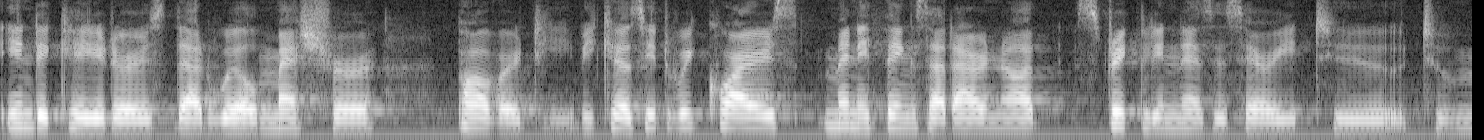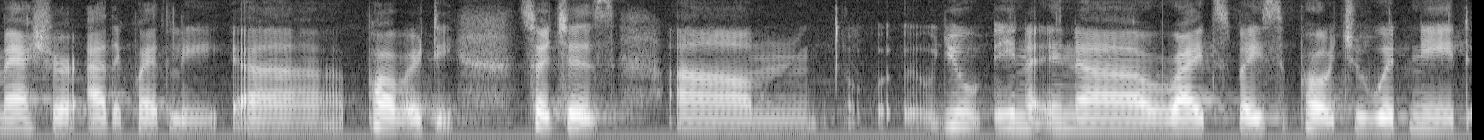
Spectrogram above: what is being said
indicators that will measure poverty because it requires many things that are not strictly necessary to, to measure adequately uh, poverty, such as um, you in, in a rights-based approach, you would need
